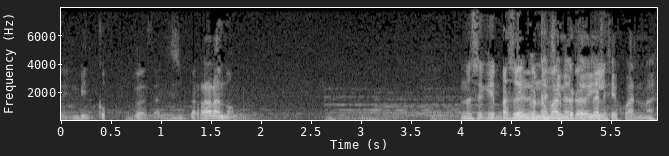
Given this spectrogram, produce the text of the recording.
En Bitcoin, pues, así súper rara, ¿no? No sé qué pasó Pero con Omar, no pero te dale. oíste, Juanma.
